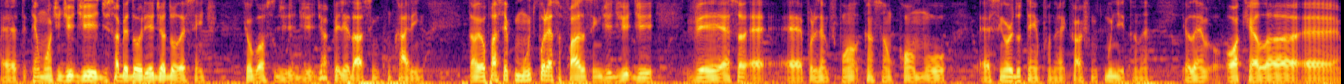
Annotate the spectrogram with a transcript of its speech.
é, tem um monte de, de, de, sabedoria de adolescente que eu gosto de, de, de, apelidar assim com carinho. Então eu passei muito por essa fase assim de, de, de ver essa, é, é, por exemplo, tipo uma canção como é, Senhor do Tempo, né? Que eu acho muito bonita, né? Eu lembro ou aquela é,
